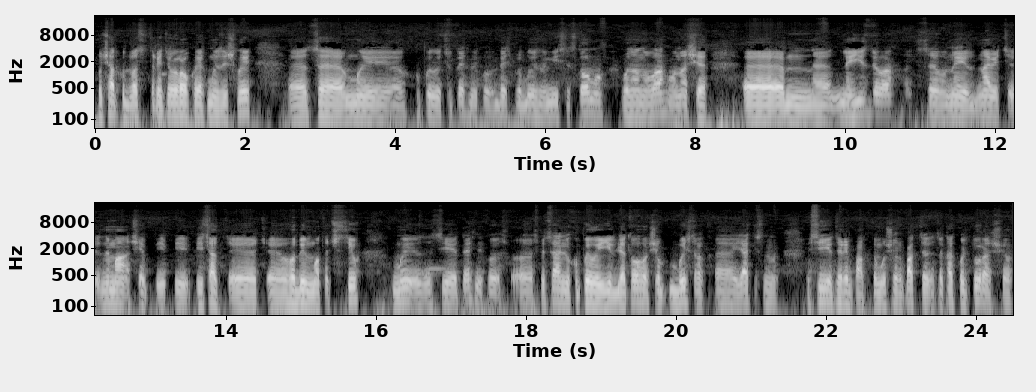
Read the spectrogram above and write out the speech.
З початку 23-го року, як ми зійшли, е, це ми купили цю техніку десь приблизно місяць тому. Вона нова, вона ще е, не їздила. Це в неї навіть нема ще пі- пі- 50 е, е, годин моточасів. Ми з цією технікою спеціально купили її для того, щоб швидко, якісно сіяти ріпак. Тому що ріпак це така культура, що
